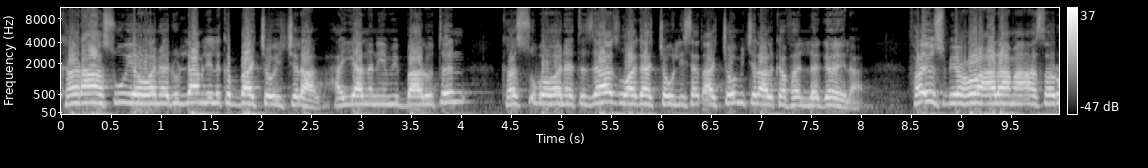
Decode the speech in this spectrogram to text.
ከራሱ የሆነ ዱላም ሊልክባቸው ይችላል። ሀያልን የሚባሉትን ከሱ በሆነ ትእዛዝ ዋጋቸውን ሊሰጣቸውም ይችላል ከፈለገ ይላል። ፈዩስቢሑ አላማ አሰሩ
